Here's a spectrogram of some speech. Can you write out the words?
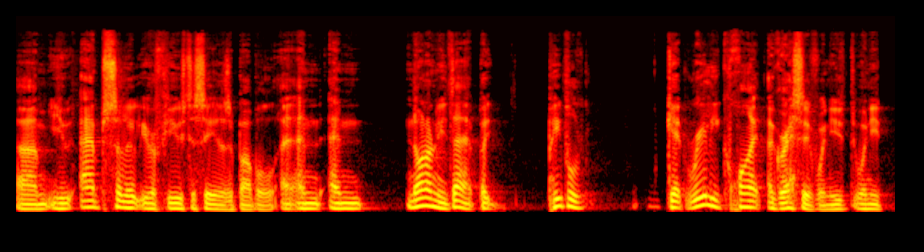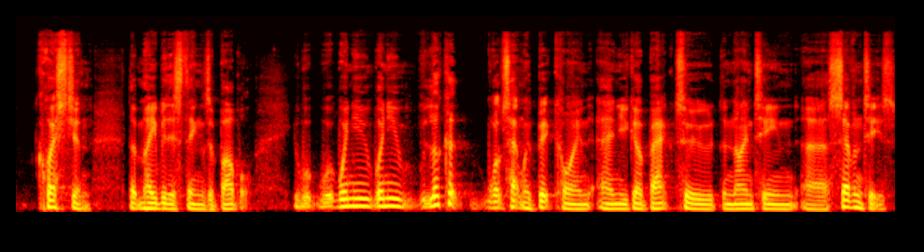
um, you absolutely refuse to see it as a bubble, and and not only that, but people get really quite aggressive when you when you question that maybe this thing's a bubble when you when you look at what's happened with Bitcoin and you go back to the 1970s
